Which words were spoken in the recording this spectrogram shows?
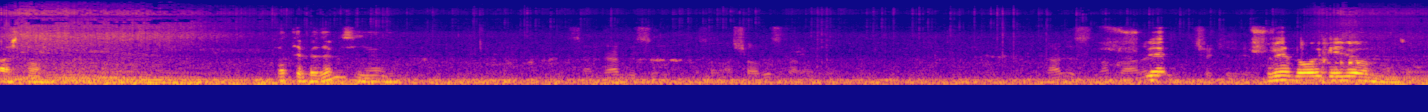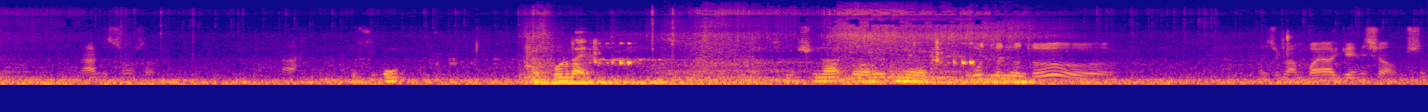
Açmam. Ya tepede misin ya? Sen neredesin? Sen aşağıdasın herhalde. Neredesin lan? Şuraya- Lanet çekirge. Şuraya doğru geliyorum bence. Neredesin oğlum sen? Şurada. Bak buradayım. Şimdi şuna doğru iniyorum. Utu tutu. Ben bayağı geniş almışım.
